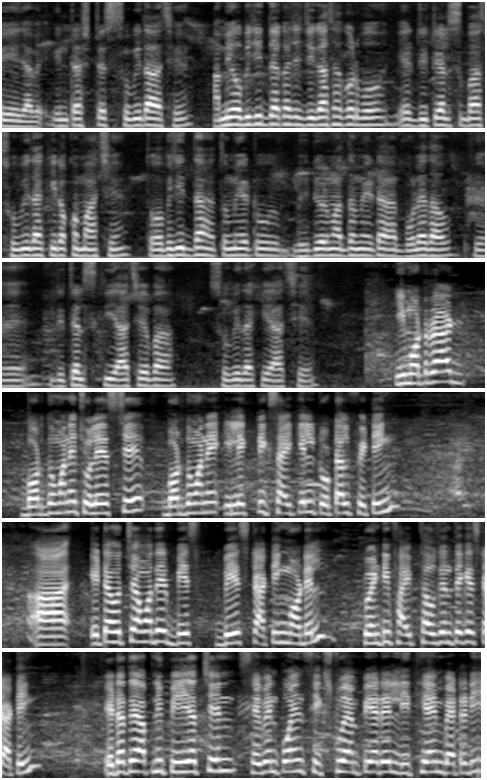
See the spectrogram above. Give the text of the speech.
পেয়ে যাবে। ইন্টারেস্টের সুবিধা আছে। আমি অভিজিৎদার কাছে জিজ্ঞাসা করব, এর ডিটেলস বা সুবিধা কীরকম আছে? তো অভিজিৎ দা, তুমি একটু ভিডিওর মাধ্যমে এটা বলে দাও যে ডিটেলস কি আছে বা সুবিধা কি আছে। ই ইমোটরাড বর্ধমানে চলে এসছে। বর্ধমানে ইলেকট্রিক সাইকেল টোটাল ফিটিং এটা হচ্ছে আমাদের base base starting model twenty five thousand থেকে স্টার্টিং এটাতে আপনি পেয়ে যাচ্ছেন সেভেন পয়েন্ট সিক্স টু অ্যাম্পিয়ারের লিথিয়াম ব্যাটারি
